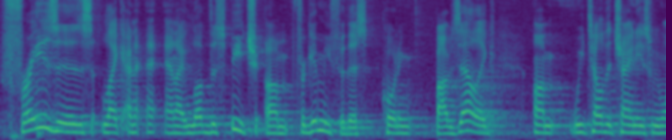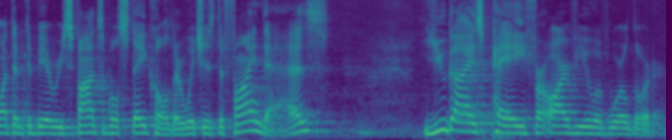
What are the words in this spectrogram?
phrases like, and, and I love the speech, um, forgive me for this, quoting Bob Zoellick, um, we tell the Chinese we want them to be a responsible stakeholder, which is defined as you guys pay for our view of world order.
